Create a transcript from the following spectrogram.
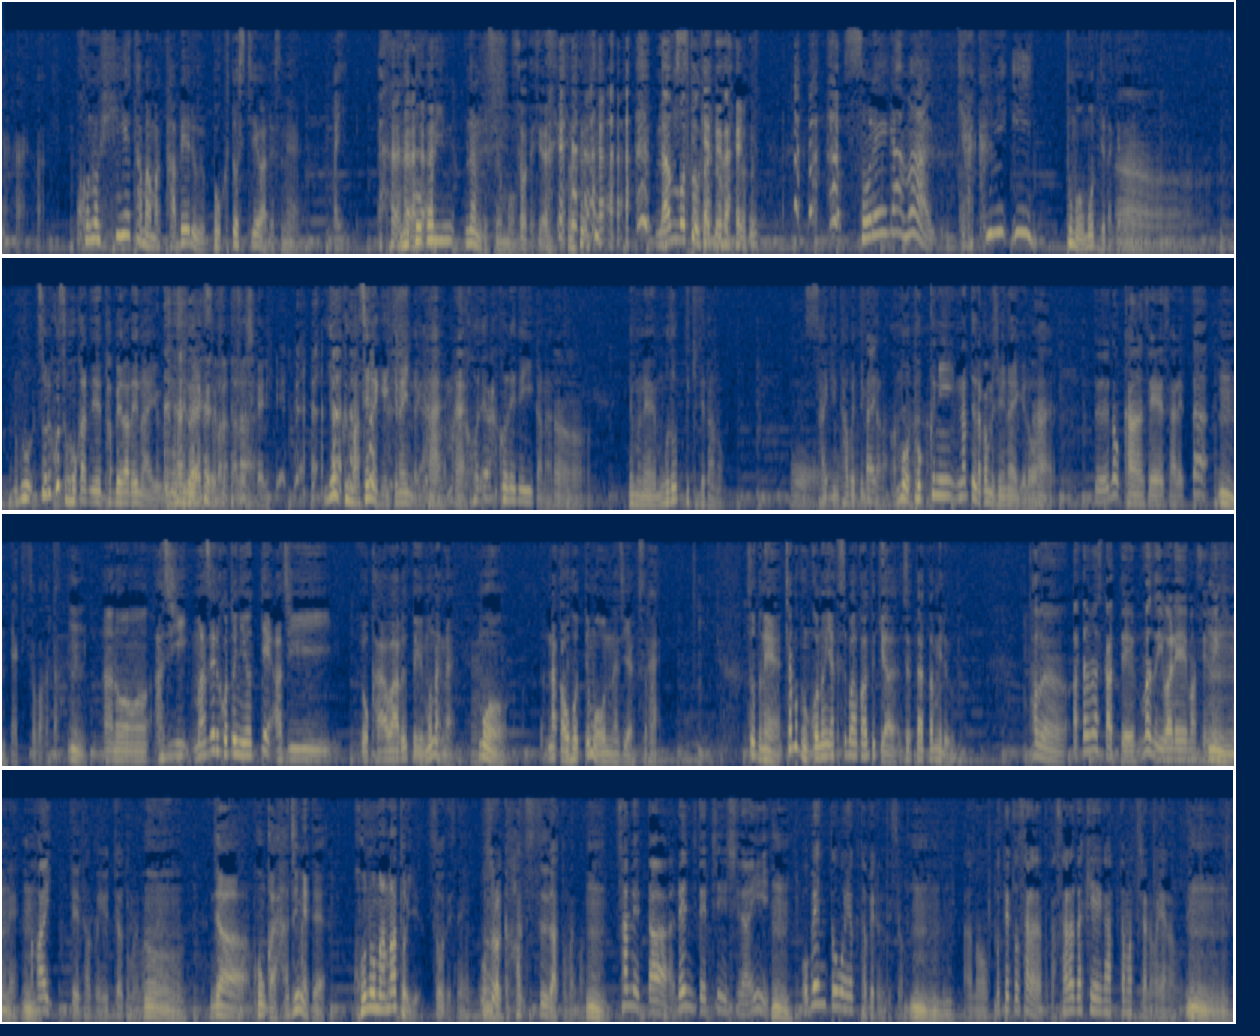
この冷えたまま食べる僕としてはですね、まあいい。ニコゴリなんですよ、もう。そうですよね。何も溶けてない。それがまあ、逆にいいとも思ってたけどね、それこそ他で食べられない面白い焼きそばだから、確かに。よく混ぜなきゃいけないんだけど、はいはいまあこれはこれでいいかな。うん。でもね、戻ってきてたの。最近食べてみたら。最もうとっくになってたかもしれないけど、はい。普通の完成されたうん。焼きそば型。うん。あのー味、混ぜることによって味を変わるとい。うものはない。うんもう、中を掘っても同じ焼きそば。はい。ちょっとね、チャボくんこの焼きそばを買うときは絶対温める多分、温めますかって、まず言われますよね、うんきっとね。うんはい。って多分言っちゃうと思い。ます、うねん。じゃあ、今回初めて、このままという。そうですね。おそらく初だと思います。うん。冷めた、レンジでチンしない、うん。お弁当はよく食べるんですよ。うんうんあの、ポテトサラダとかサラダ系が温まっちゃうのが嫌なので。うん。うんうん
